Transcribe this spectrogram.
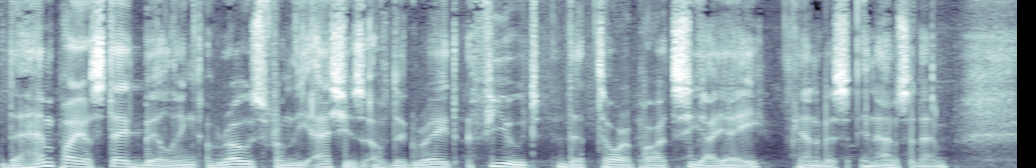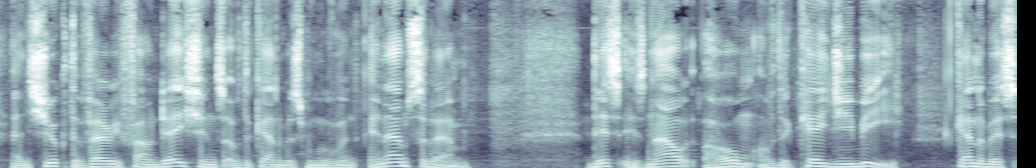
The Empire State Building rose from the ashes of the great feud that tore apart CIA, cannabis in Amsterdam, and shook the very foundations of the cannabis movement in Amsterdam. This is now home of the KGB, Cannabis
